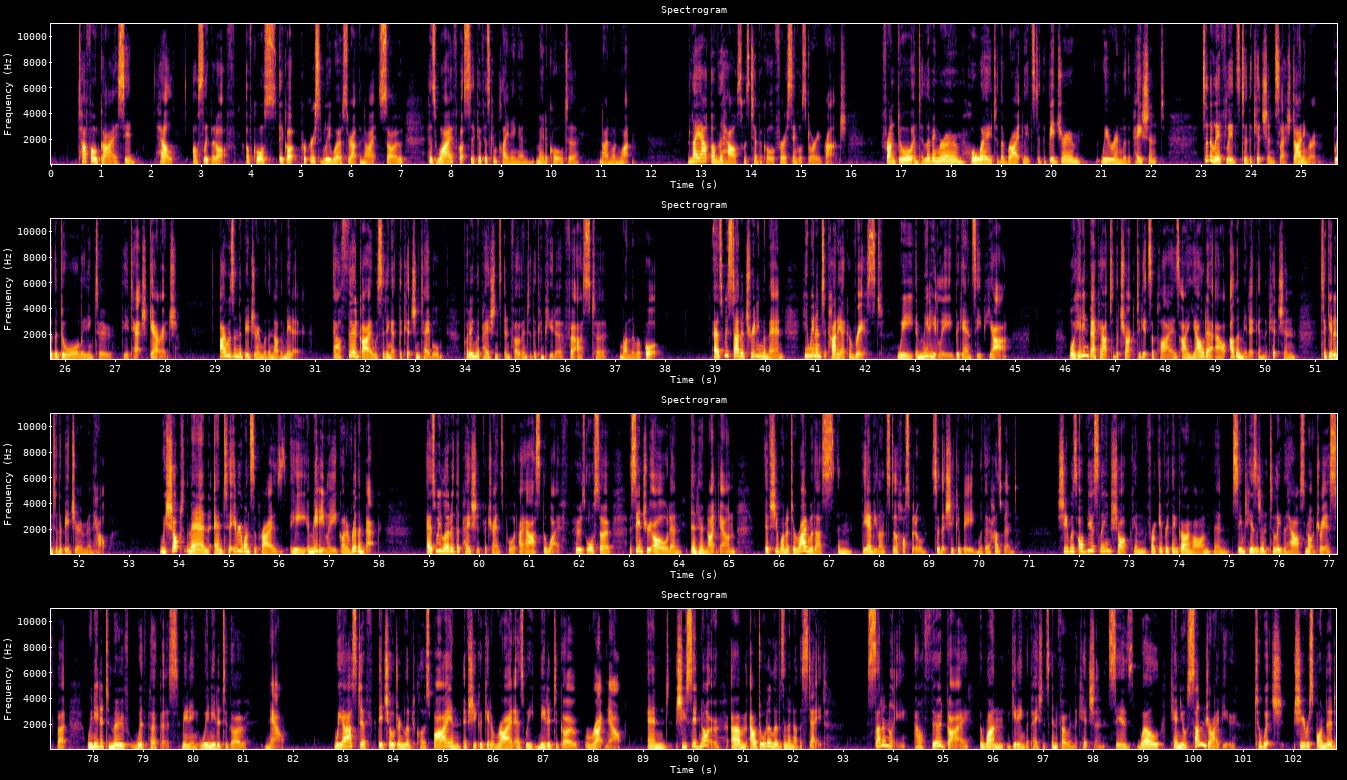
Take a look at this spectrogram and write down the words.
Tough old guy said, Hell, I'll sleep it off. Of course, it got progressively worse throughout the night, so his wife got sick of his complaining and made a call to 911. Layout of the house was typical for a single story ranch. Front door into living room, hallway to the right leads to the bedroom. We were in with a patient. To the left leads to the kitchen slash dining room, with a door leading to the attached garage. I was in the bedroom with another medic. Our third guy was sitting at the kitchen table, putting the patient's info into the computer for us to run the report. As we started treating the man, he went into cardiac arrest. We immediately began CPR. While heading back out to the truck to get supplies, I yelled at our other medic in the kitchen to get into the bedroom and help. We shocked the man, and to everyone's surprise, he immediately got a rhythm back. As we loaded the patient for transport, I asked the wife, who's also a century old and in her nightgown, if she wanted to ride with us in the ambulance to the hospital so that she could be with her husband. She was obviously in shock and from everything going on and seemed hesitant to leave the house not dressed, but we needed to move with purpose, meaning we needed to go now. We asked if their children lived close by and if she could get a ride as we needed to go right now. And she said, No, um, our daughter lives in another state. Suddenly, our third guy, the one getting the patient's info in the kitchen, says, Well, can your son drive you? To which she responded,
